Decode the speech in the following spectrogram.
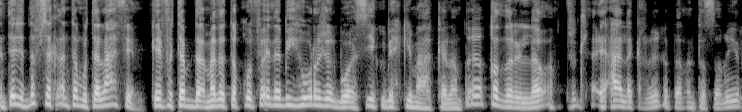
أنت تجد نفسك أنت متلعثم، كيف تبدأ؟ ماذا تقول؟ فإذا به هو الرجل بواسيك وبيحكي معك كلام طيب قدر الله بتلاقي حالك حقيقة أنت صغير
